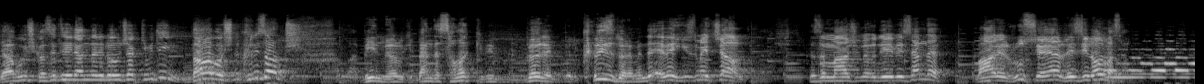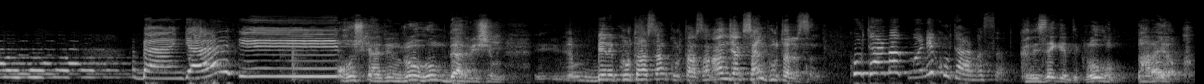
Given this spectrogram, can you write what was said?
Ya bu iş gazete ilanlarıyla olacak gibi değil. Dağ başını kriz almış. Vallahi bilmiyorum ki ben de salak gibi böyle, böyle kriz döneminde eve hizmetçi aldım. Kızın maaşını ödeyebilsem de bari Rusya'ya rezil olmasam. Ben geldim. Hoş geldin ruhum dervişim. Beni kurtarsan kurtarsan ancak sen kurtarırsın. Kurtarmak mı? Ne kurtarması? Krize girdik ruhum. Para yok.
